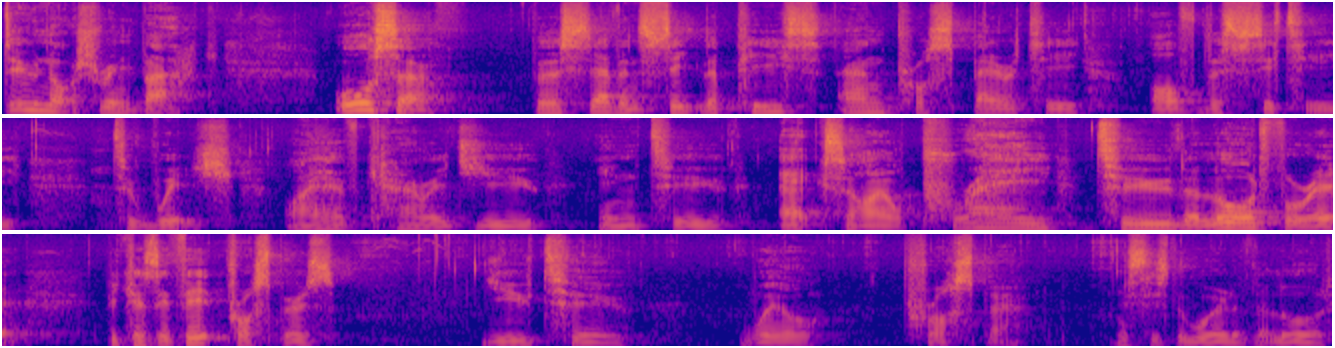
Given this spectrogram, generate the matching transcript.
do not shrink back. Also, verse 7 seek the peace and prosperity of the city to which I have carried you into exile. Pray to the Lord for it, because if it prospers, you too will prosper. This is the word of the Lord.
